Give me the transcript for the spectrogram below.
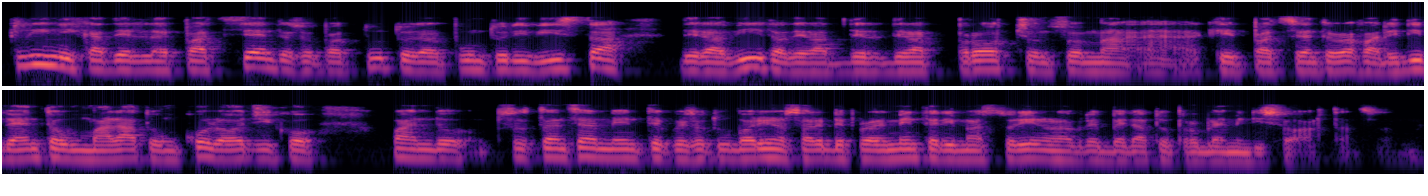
clinica del paziente, soprattutto dal punto di vista della vita, della, del, dell'approccio insomma, eh, che il paziente dovrà fare, diventa un malato oncologico quando sostanzialmente questo tumorino sarebbe probabilmente rimasto lì e non avrebbe dato problemi di sorta. Insomma.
